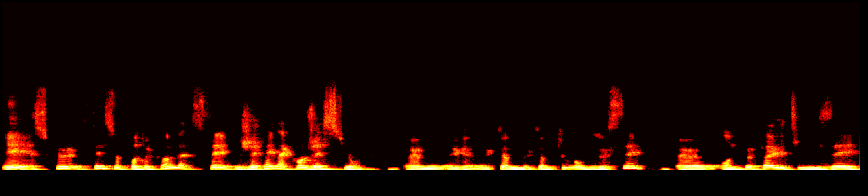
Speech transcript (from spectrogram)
Et ce que fait ce protocole, c'est gérer la congestion. Euh, comme, comme tout le monde le sait, euh, on ne peut pas utiliser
